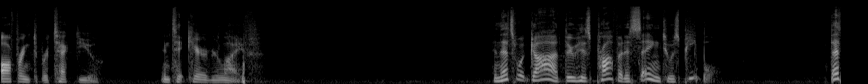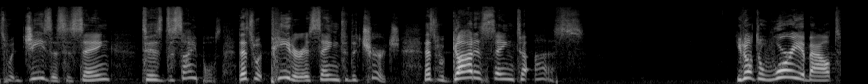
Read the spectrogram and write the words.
offering to protect you and take care of your life. And that's what God, through his prophet, is saying to his people. That's what Jesus is saying to his disciples. That's what Peter is saying to the church. That's what God is saying to us. You don't have to worry about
